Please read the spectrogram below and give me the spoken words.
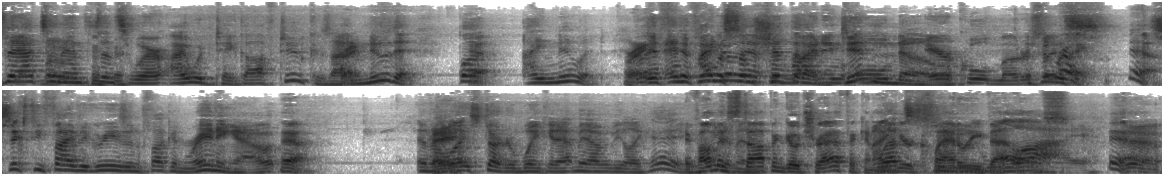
that's an instance where I would take off too because I knew that, but Yeah. I knew it. Right. If, And if I it was some that shit that I didn't know, air-cooled if it was Right. Yeah. 65 degrees and fucking raining out, Yeah. And Hey. the light started winking at me, I would be like, "Hey, If I'm in stop and go traffic and I Let's hear clattery see valves, why. Yeah. Yeah.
